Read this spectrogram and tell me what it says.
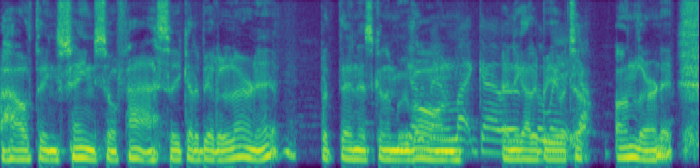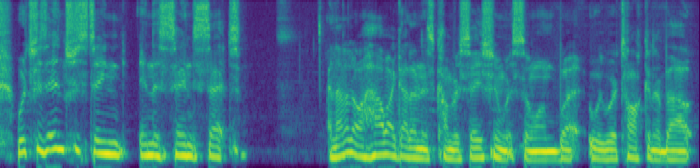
how things change so fast. So you got to be able to learn it, but then it's going to move gotta be able to on, let go and you got to be able to yeah. Unlearn it, which is interesting in the sense that. And I don't know how I got in this conversation with someone, but we were talking about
